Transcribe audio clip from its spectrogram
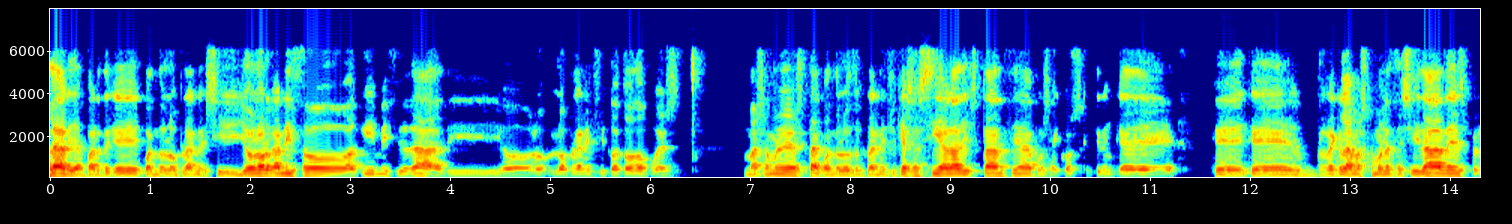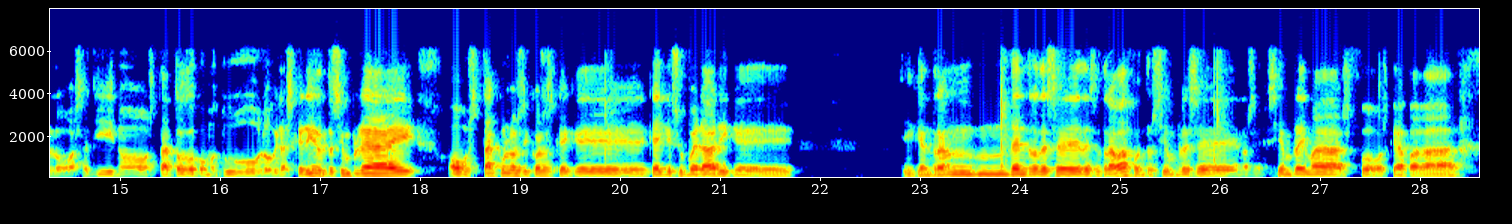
Claro, y aparte que cuando lo si yo lo organizo aquí en mi ciudad y yo lo planifico todo, pues más o menos está. Cuando lo planificas así a la distancia, pues hay cosas que tienen que, reclamas como necesidades, pero luego vas allí y no está todo como tú lo hubieras querido. Entonces siempre hay obstáculos y cosas que hay que, superar y que, entran dentro de ese, trabajo. Entonces siempre se, siempre hay más fuegos que apagar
